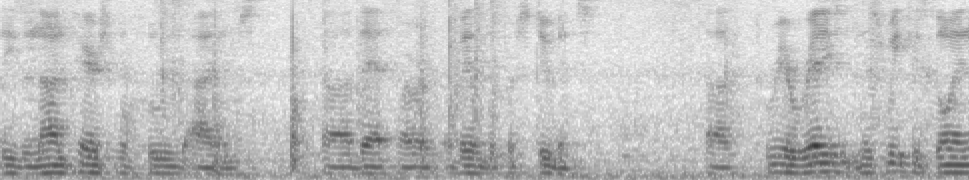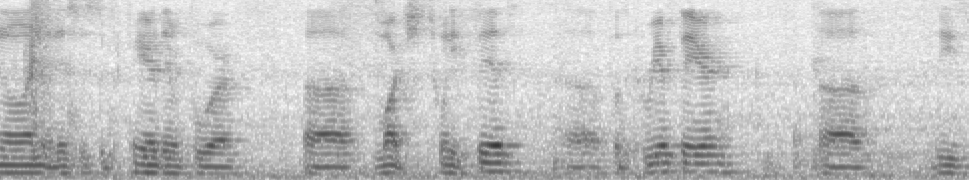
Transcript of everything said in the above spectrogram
These are non-perishable food items, that are available for students. Uh, Career Readiness Week is going on, and this is to prepare them for, uh, March twenty-fifth, uh, for the career fair. Uh, these,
